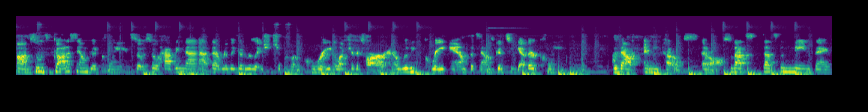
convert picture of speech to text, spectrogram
um, so it's got to sound good clean. So so having that that really good relationship of a great electric guitar and a really great amp that sounds good together clean without any pedals at all. So that's that's the main thing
